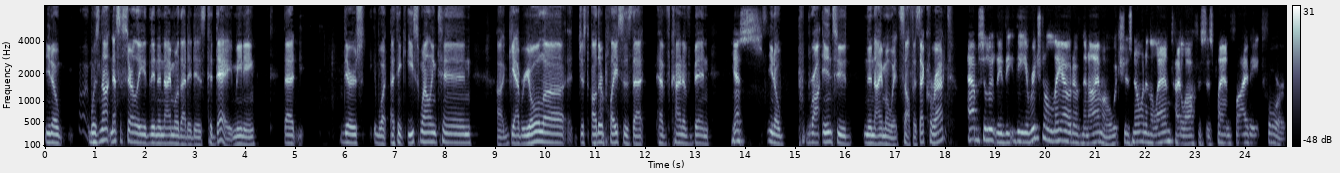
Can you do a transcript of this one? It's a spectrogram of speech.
you know, was not necessarily the Nanaimo that it is today. Meaning that there's what I think East Wellington, uh, Gabriola, just other places that have kind of been, yes, you know, brought into Nanaimo itself. Is that correct? Absolutely. The the original layout of Nanaimo, which is known in the land title office as Plan 584,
